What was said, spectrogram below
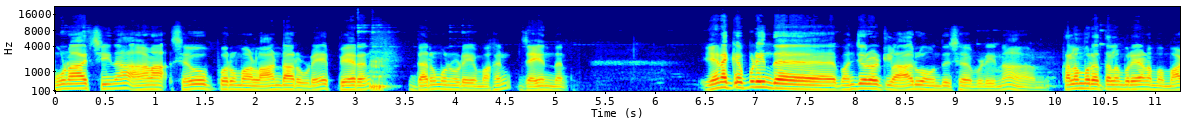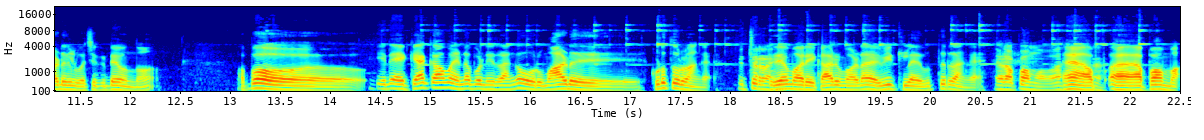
மூணாச்சினா ஆனா சிவபெருமாள் ஆண்டாருடைய பேரன் தருமனுடைய மகன் ஜெயந்தன். எனக்கு எப்படி இந்த மஞ்சள் ரோட்டில் ஆர்வம் வந்துச்சு அப்படின்னா தலைமுறை தலைமுறையாக நம்ம மாடுகள் வச்சுக்கிட்டே வந்தோம். அப்போது என்னை கேட்காம என்ன பண்ணிடுறாங்க? ஒரு மாடு கொடுத்துட்றாங்க. இதே மாதிரி காரி மாடை வீட்டில் வித்துடுறாங்க. யார் அப்பா அம்மாவா? அப்பா அம்மா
